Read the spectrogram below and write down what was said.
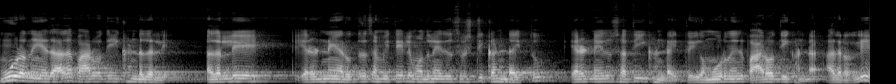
ಮೂರನೆಯದಾದ ಪಾರ್ವತಿ ಖಂಡದಲ್ಲಿ ಅದರಲ್ಲಿ ಎರಡನೆಯ ರುದ್ರ ಸಂಹಿತೆಯಲ್ಲಿ ಮೊದಲನೆಯದು ಸೃಷ್ಟಿಖಂಡ ಇತ್ತು ಎರಡನೆಯದು ಸತೀಖಂಡ ಇತ್ತು. ಈಗ ಮೂರನೆಯದು ಪಾರ್ವತಿ ಖಂಡ ಅದರಲ್ಲಿ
